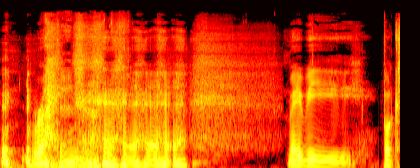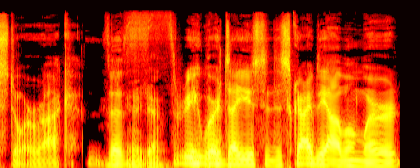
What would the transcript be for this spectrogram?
Right. Maybe bookstore rock. The There three words I used to describe the album were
